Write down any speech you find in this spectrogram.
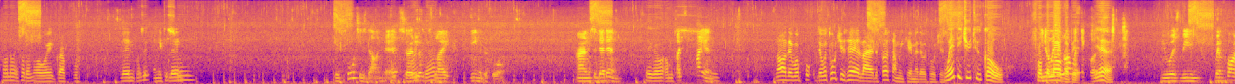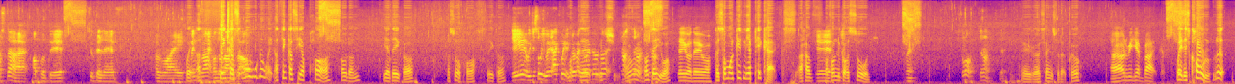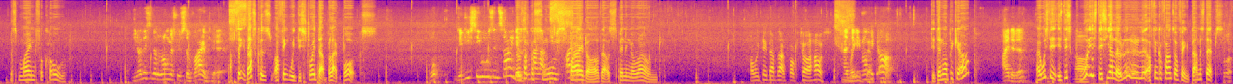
Oh no! Wait, hold on. Oh wait, grab full. Flint. Was it Any this flint? Way? There's torches down here, so it looks there. like been here before. And it's a dead end. There you go. I'm. I just iron. Mm. No, there were there were torches here. Like the first time we came here, there were torches. Where did you two go? From You know the where the lava, lava bit. thing was? Yeah. We was we went past that up a bit, took a left, a right, Wait, went I right on the think I see. roundabout. Oh no! Wait. I think I see a path. Hold on. Yeah, there you go. I saw a path. There you go. Yeah, yeah, we just saw you. Wait, act, wait, go What back, the- go back, go back. which- Turn around, where- oh, there you are. There you are. There you are. Can someone give me a pickaxe? I have. Yeah, I've only got a sword. Go on, turn on. Yeah. There you go. Thanks for that, girl. Uh, how do we get back? Wait, there's coal. Look. Let's mine for coal. You know this is the longest we've survived here. I think that's because I think we destroyed that black box. What? Did you see what was inside? There it was like a some kind small of spider that was spinning around. Oh, we take that black box to our house. And did anyone them. pick it up? Did anyone pick it up? I didn't. Hey, what's this? Is this No. what is this yellow? Look, look, look! I think I found something down the steps. What?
